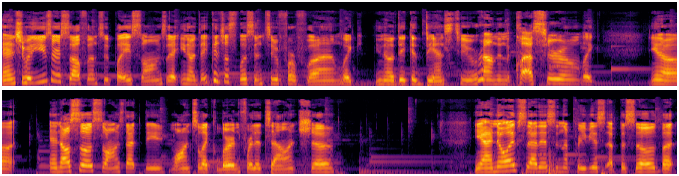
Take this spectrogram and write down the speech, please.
and she would use her cell phone to play songs that, you know, they could just listen to for fun. Like, you know, they could dance to around in the classroom. Like, you know, and also songs that they want to, like, learn for the talent show. Yeah, I know I've said this in the previous episode, but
